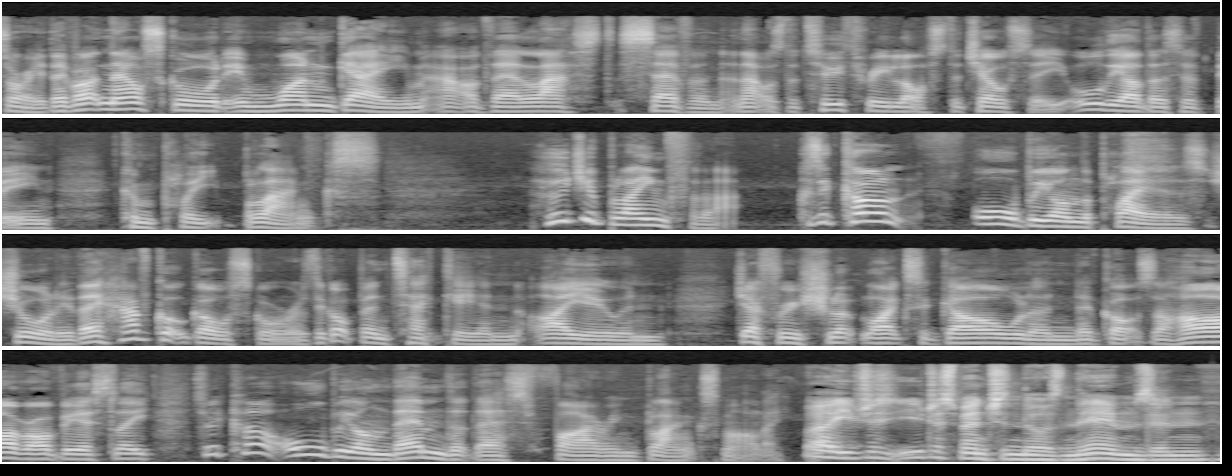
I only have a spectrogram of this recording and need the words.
Sorry, they've uh, now scored in one game out of their last seven, and that was the 2 3 loss to Chelsea. All the others have been complete blanks. Who do you blame for that? Because it can't all be on the players, surely. They have got goal scorers. They've got Benteke and Ayew and Jeffrey Schlupp likes a goal, and they've got Zaha, obviously. So it can't all be on them that they're firing blanks, Marley. Well, you just you just mentioned those names, and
